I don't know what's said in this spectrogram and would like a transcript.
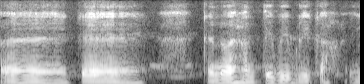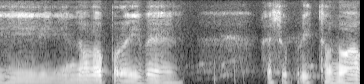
eh, que, no es antibíblica y no lo prohíbe. Jesucristo no,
